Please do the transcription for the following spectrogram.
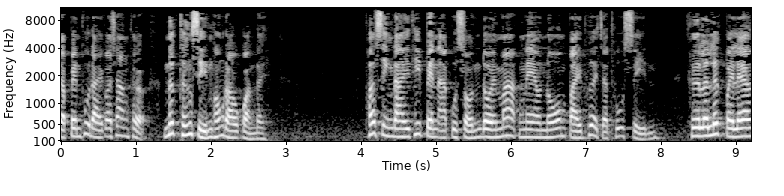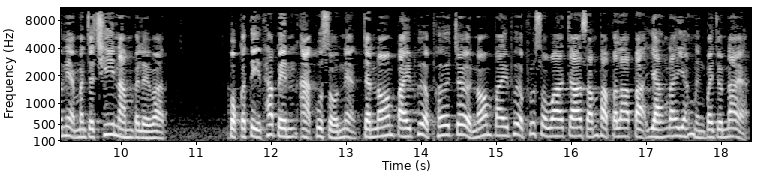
จะเป็นผู้ใดก็ช่างเถอะ นึกถึงศีลของเราก่อนเลย เพราะสิ่งใดที่เป็นอกุศลโดยมากแนวโน้มไปเพื่อจะทุศีล คือระลึกไปแล้วเนี่ยมันจะชี้นำไปเลยว่า ปกติถ้าเป็นอกุศลเนี่ยจะน้อมไปเพื่อเพ้อเจ้อน้อมไปเพื่อพุทธวาจาสัมผัสปลาปะอย่างใดอย่างหนึ่งไปจนได้อะ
